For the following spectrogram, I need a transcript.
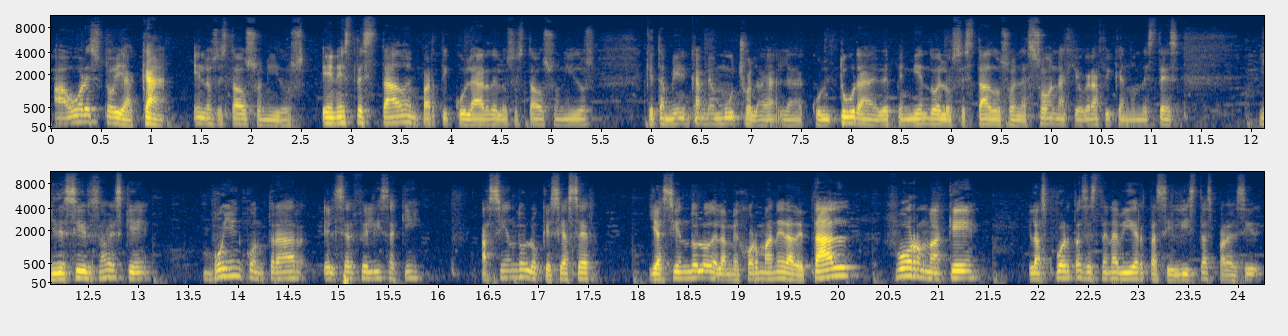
ahora estoy acá en los Estados Unidos, en este estado en particular de los Estados Unidos, que también cambia mucho la, cultura dependiendo de los estados o en la zona geográfica en donde estés, y decir, sabes qué, voy a encontrar el ser feliz aquí, haciendo lo que sé hacer y haciéndolo de la mejor manera, de tal forma que las puertas estén abiertas y listas para decir,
